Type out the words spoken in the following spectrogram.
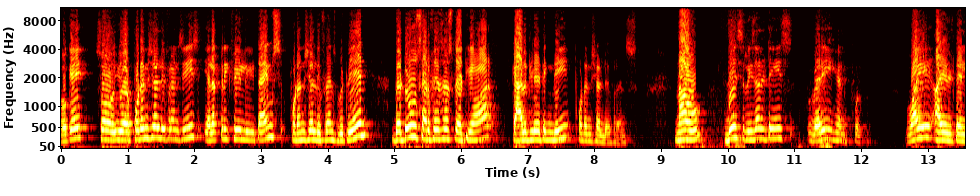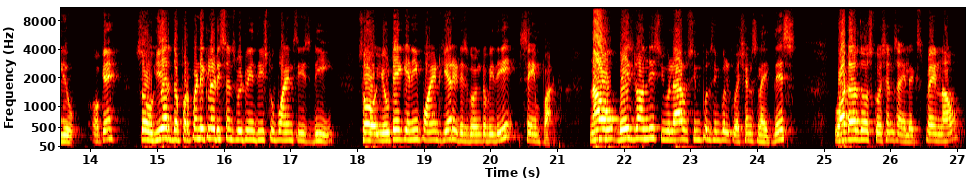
Okay so your potential difference is electric field E times potential difference between the two surfaces that you are calculating the potential difference now this result is very helpful why I will tell you okay so here the perpendicular distance between these two points is d. So you take any point here it is going to be the same part. Now based on this you will have simple simple questions like this. What are those questions I will explain now.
